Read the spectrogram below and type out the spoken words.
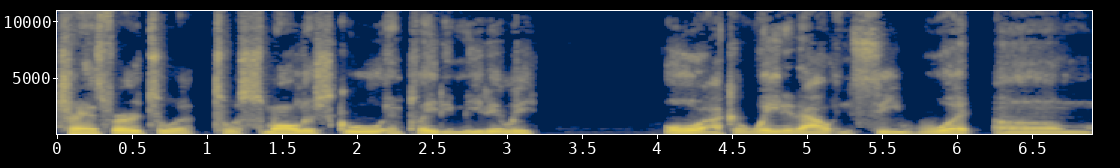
transferred to a to a smaller school and played immediately, or I could wait it out and see what um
